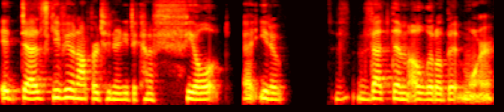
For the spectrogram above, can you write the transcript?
it does give you an opportunity to kind of feel, uh, you know, vet them a little bit more.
